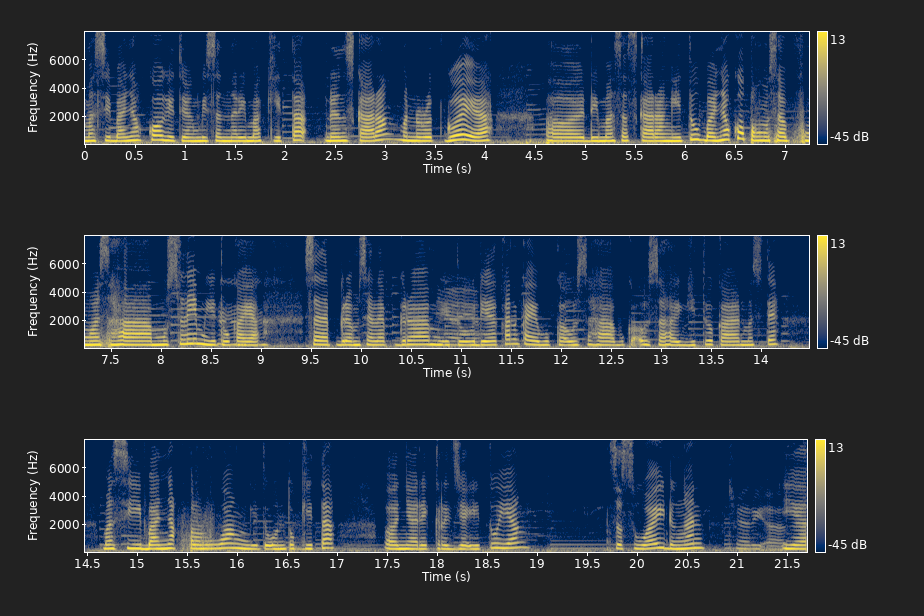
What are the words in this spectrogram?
masih banyak kok gitu yang bisa nerima kita. Dan sekarang menurut gue ya uh, di masa sekarang itu banyak kok pengusaha-pengusaha muslim gitu. Hmm. kayak selebgram selebgram yeah, gitu. yeah. dia kan kayak buka usaha buka usaha gitu kan. Maksudnya masih banyak peluang gitu untuk kita uh, nyari kerja itu yang sesuai dengan syariat. Iya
